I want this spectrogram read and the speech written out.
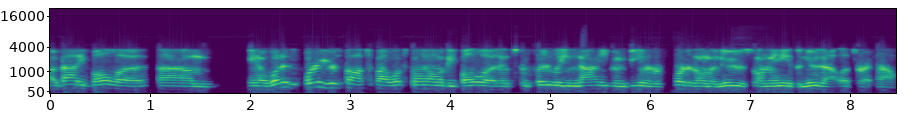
about Ebola. Um, you know, what is what are your thoughts about what's going on with Ebola? And it's completely not even being reported on the news on any of the news outlets right now.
